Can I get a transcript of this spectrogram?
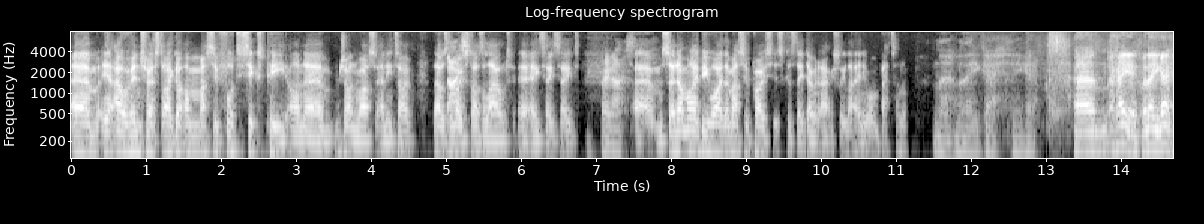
Um, out of interest, I got a massive 46p on um, John Ross anytime. That was the most I was allowed at 888. Very nice. Um, so that might be why they're massive prices because they don't actually let anyone bet on them. No, well, there you go. There you go. Um, okay, well, there you go.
